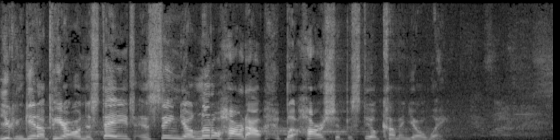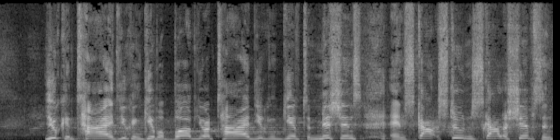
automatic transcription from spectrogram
You can get up here on the stage and sing your little heart out, but hardship is still coming your way. You can tithe, you can give above your tithe, you can give to missions and student scholarships and,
